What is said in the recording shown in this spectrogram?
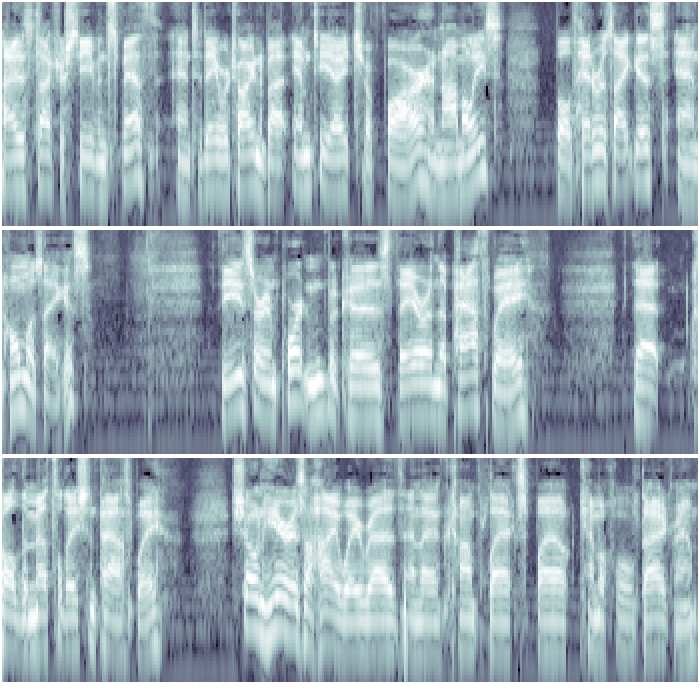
Hi, this is Dr. Stephen Smith, and today we're talking about MTHFR anomalies, both heterozygous and homozygous. These are important because they are in the pathway that called the methylation pathway, shown here as a highway rather than a complex biochemical diagram.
